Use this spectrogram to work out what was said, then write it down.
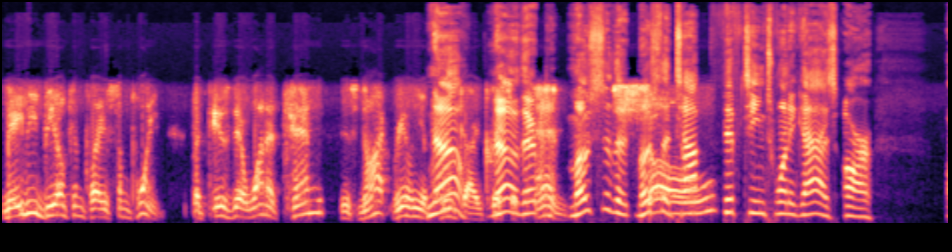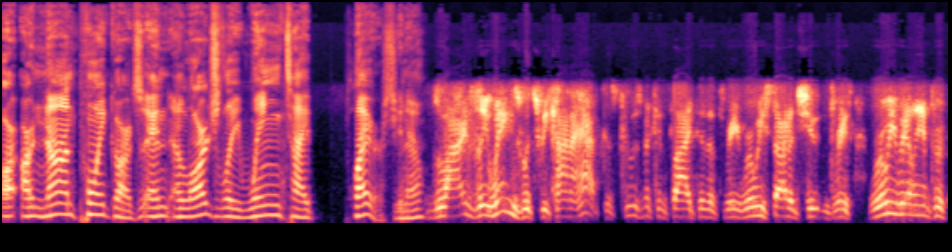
Maybe Beal can play some point. But is there one at ten? There's not really a no, point guard. Chris, no, most of the most of the top 15, 20 guys are are, are non point guards and uh, largely wing type players, you know? Largely wings, which we kind of have because Kuzma can slide to the three. Rui started shooting threes. Rui really improved.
